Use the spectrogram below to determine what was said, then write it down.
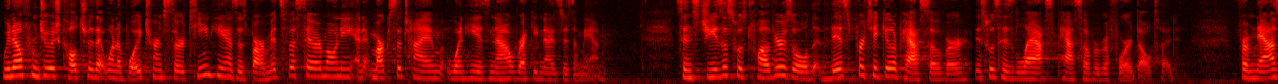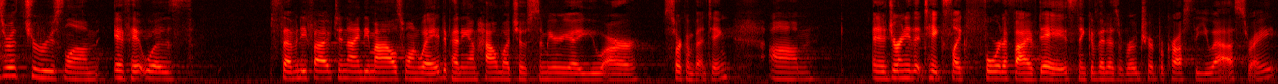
We know from Jewish culture that when a boy turns 13, he has his bar mitzvah ceremony, and it marks the time when he is now recognized as a man. Since Jesus was 12 years old, this particular Passover, this was his last Passover before adulthood. From Nazareth, Jerusalem, if it was 75 to 90 miles one way, depending on how much of Samaria you are circumventing, um, and a journey that takes like four to five days, think of it as a road trip across the US, right?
